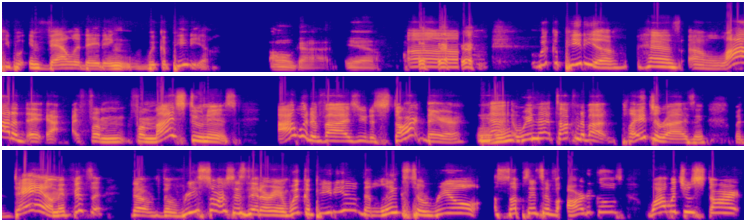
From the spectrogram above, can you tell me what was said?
people invalidating Wikipedia. Oh God, yeah. um, Wikipedia has a lot of from from my students. I would advise you to start there. Mm-hmm. Not, we're not talking about plagiarizing, but damn, if it's a, the the resources that are in Wikipedia, the links to real substantive articles, why would you start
